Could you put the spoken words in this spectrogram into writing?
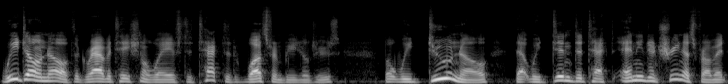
We don't know if the gravitational waves detected was from Betelgeuse, but we do know that we didn't detect any neutrinos from it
